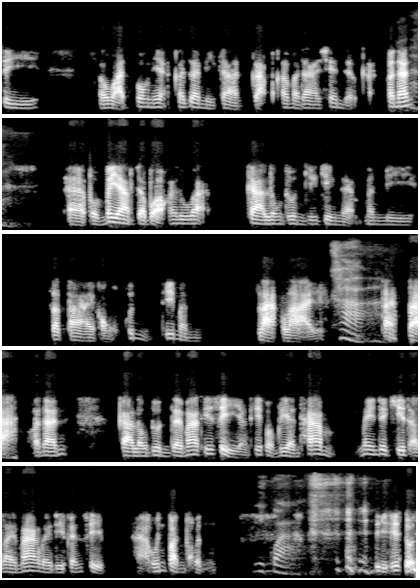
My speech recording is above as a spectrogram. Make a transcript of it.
ซีสวัสด์พวกนี้ก็จะมีการกลับเข้ามาได้เช่นเดียวกัน เพราะนั้นผมพยายามจะบอกให้รู้ว่า การลงทุนจริง ๆ เนี่ย มันมีสไตล์ของหุ้นที่มันหลากหลายแตกต่างเพราะนั้นการลงทุนไตรมาสที่สี่อย่างที่ผมเรียนถ้า ไม่ได้คิดอะไรมากเลยดีเฟนซีฟหาหุ้นปันผล ดีกว่า ดีที่สุด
